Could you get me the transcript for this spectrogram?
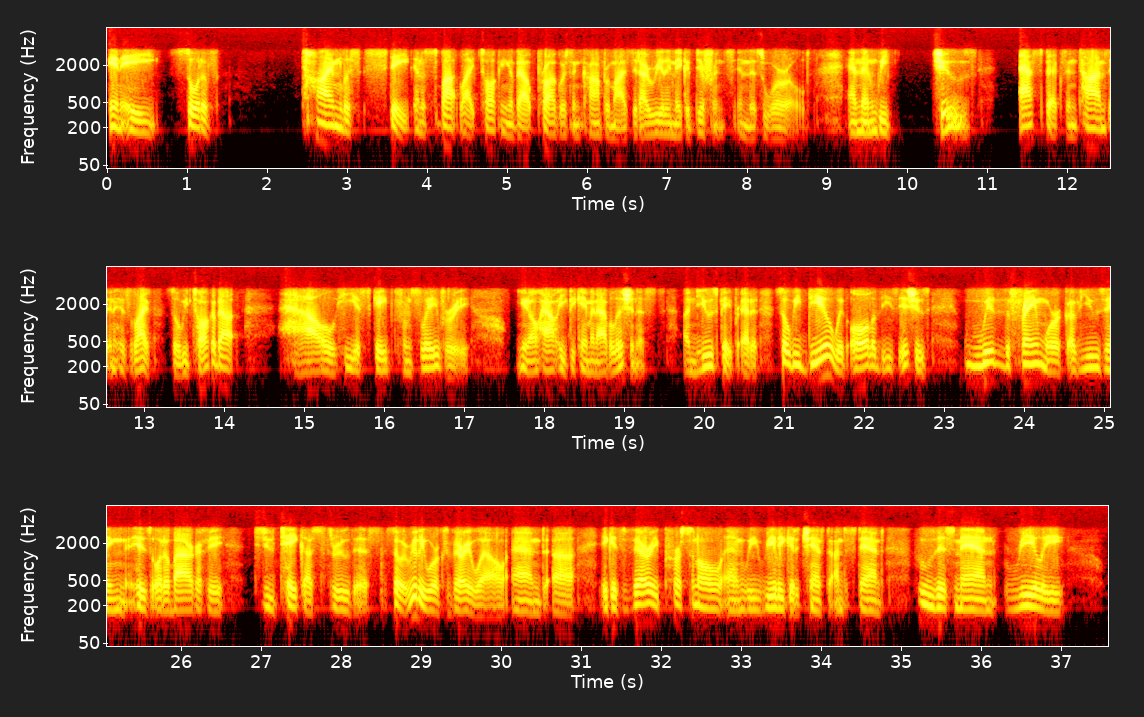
in a sort of timeless state in a spotlight talking about progress and compromise. Did I really make a difference in this world? And then we choose aspects and times in his life. So we talk about how he escaped from slavery, you know, how he became an abolitionist, a newspaper editor. So we deal with all of these issues with the framework of using his autobiography to take us through this. So it really works very well, and uh, it gets very personal, and we really get a chance to understand who this man really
